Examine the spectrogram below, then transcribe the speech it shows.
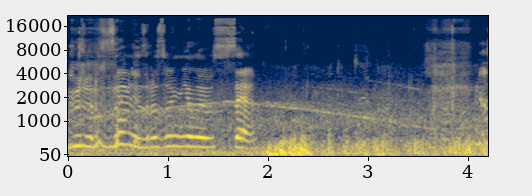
дуже розумні, зрозуміли все. Я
